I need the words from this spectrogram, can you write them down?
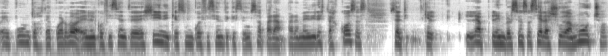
eh, puntos, de acuerdo en el coeficiente de Gini, que es un coeficiente que se usa para, para medir estas cosas, o sea, que la, inversión social ayuda mucho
